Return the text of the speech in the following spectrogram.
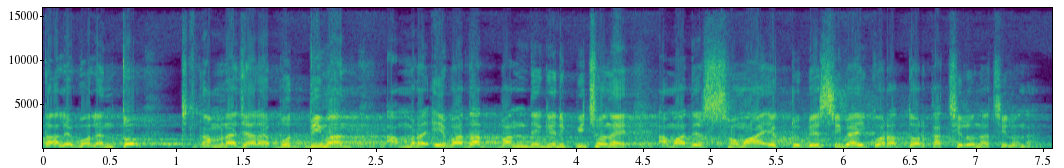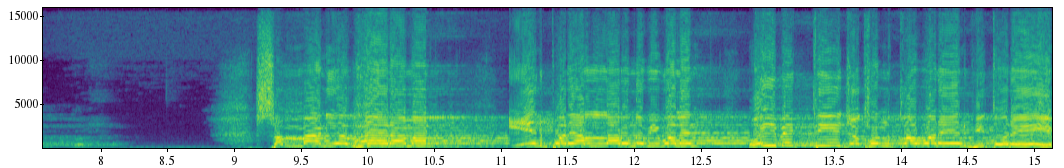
তাহলে বলেন তো, আমরা যারা বুদ্ধিমান, আমরা এবাদাত বান্দিগির পিছনে আমাদের সময় একটু বেশি ব্যয় করার দরকার ছিল না ছিল না? সম্মানীয় ভাইয়ের আমার এরপরে আল্লাহর নবী বলেন ওই ব্যক্তি যখন কবরের ভিতরে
